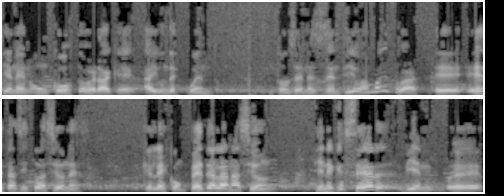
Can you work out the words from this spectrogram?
tienen un costo, ¿verdad? Que hay un descuento. Entonces, en ese sentido, vamos a actuar. Eh, estas situaciones que les compete a la nación tiene que ser bien eh,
